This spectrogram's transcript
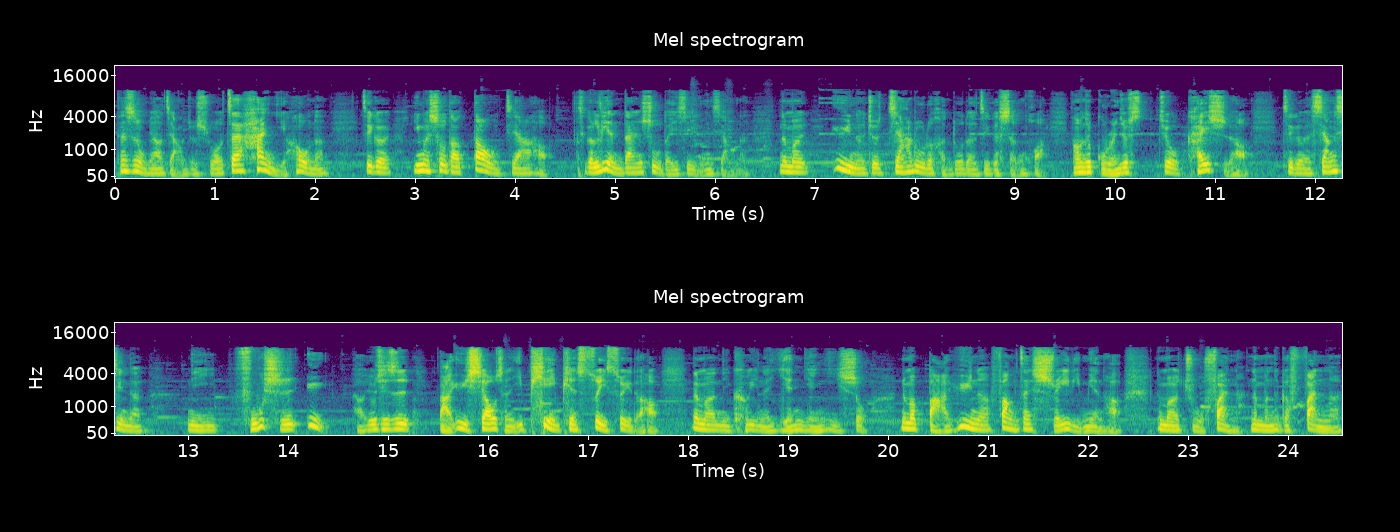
但是我们要讲就是说，在汉以后呢，这个因为受到道家哈这个炼丹术的一些影响呢，那么玉呢就加入了很多的这个神话，然后这古人就就开始哈这个相信呢，你服食玉啊，尤其是把玉削成一片一片碎碎的哈，那么你可以呢延年益寿。那么把玉呢放在水里面哈，那么煮饭呢，那么那个饭呢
